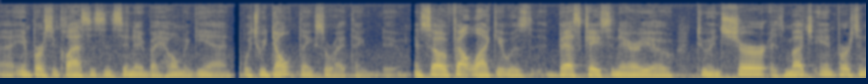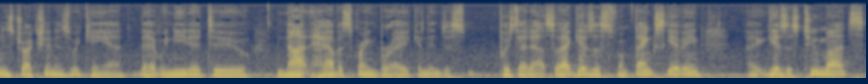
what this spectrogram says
Uh, in-person classes and send everybody home again, which we don't think is the right thing to do. And so it felt like it was best case scenario to ensure as much in-person instruction as we can that we needed to not have a spring break and then just push that out. So that gives us from Thanksgiving, uh, it gives us two months.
